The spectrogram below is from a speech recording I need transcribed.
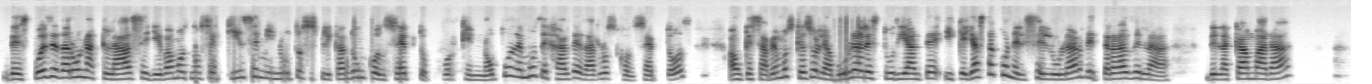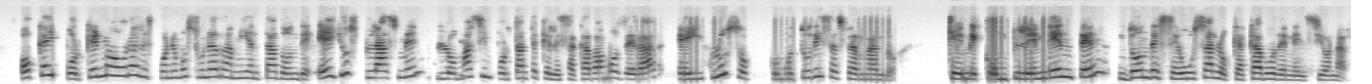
después de dar una clase, llevamos, no sé, 15 minutos explicando un concepto, porque no podemos dejar de dar los conceptos, aunque sabemos que eso le aburre al estudiante y que ya está con el celular detrás de la, de la cámara ok, ¿por qué no ahora les ponemos una herramienta donde ellos plasmen lo más importante que les acabamos de dar e incluso, como tú dices, Fernando, que me complementen donde se usa lo que acabo de mencionar?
